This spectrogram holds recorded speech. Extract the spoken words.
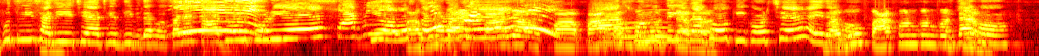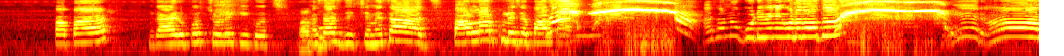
ভূতনি সাজিয়েছে আজকে দীপ দেখো তাকে কাজল পরিয়ে কি অবস্থা করেছে? পা যাও, পা- পা আর সোনুর দিকে দেখো কি করছে এই দেখো। পা কোন কোন করছে দেখো পাপার গায়ের উপর চলে কি করছে? মেসাজ দিচ্ছে মেসাজ। পার্লার খুলেছে পার্লার। আসলে গুড ইভিনিং বলে দাও তো। এ রাম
